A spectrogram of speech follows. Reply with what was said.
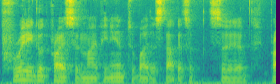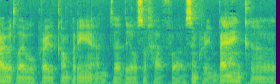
pretty good price in my opinion to buy this stock. It's a, it's a private level credit company, and uh, they also have uh, Synchrony Bank. Uh,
